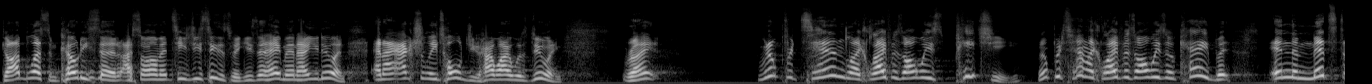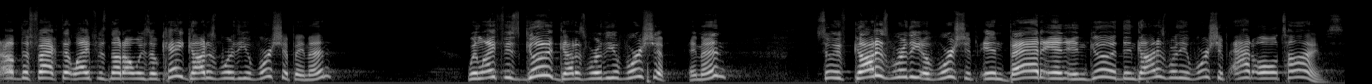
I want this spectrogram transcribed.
God bless him. Cody said, I saw him at TGC this week. He said, Hey, man, how you doing? And I actually told you how I was doing, right? We don't pretend like life is always peachy. We don't pretend like life is always okay. But in the midst of the fact that life is not always okay, God is worthy of worship. Amen? When life is good, God is worthy of worship. Amen? So if God is worthy of worship in bad and in good, then God is worthy of worship at all times.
